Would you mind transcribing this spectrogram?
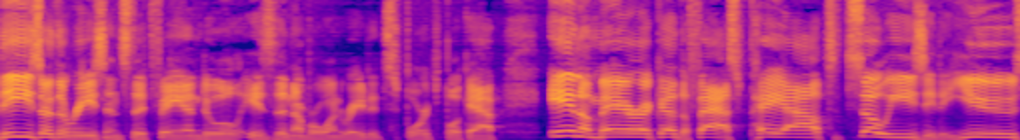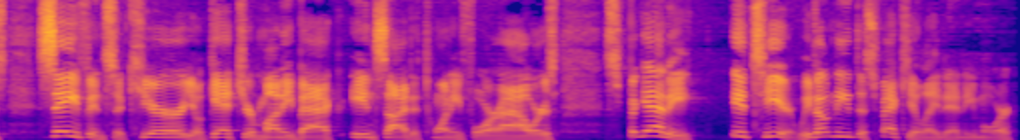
these are the reasons that FanDuel is the number one rated sportsbook app in America. The fast payouts, it's so easy to use, safe and secure. You'll get your money back inside of 24 hours. Spaghetti, it's here. We don't need to speculate anymore.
